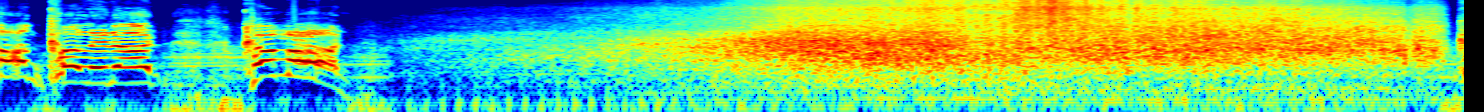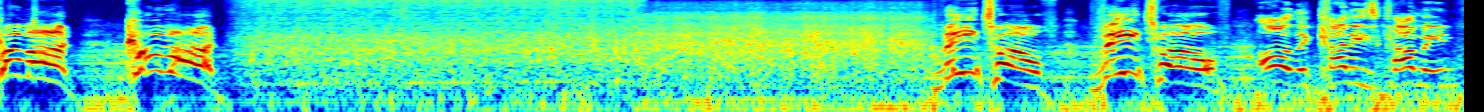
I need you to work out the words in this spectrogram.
on, Cullinan. Come on. Come on! Come on! V12! V12! Oh, the Cully's coming.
